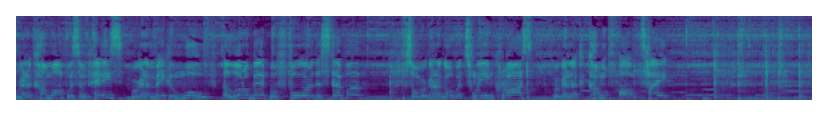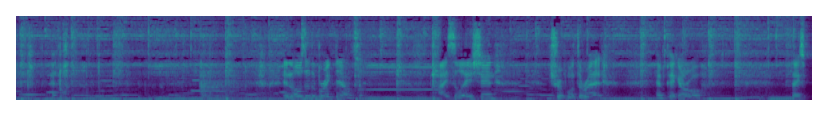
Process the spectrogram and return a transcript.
We're gonna come off with some pace. We're gonna make a move a little bit before the step up. So we're gonna go between cross. We're gonna come off tight. And those are the breakdowns. Isolation, triple threat, and pick and roll. Thanks.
